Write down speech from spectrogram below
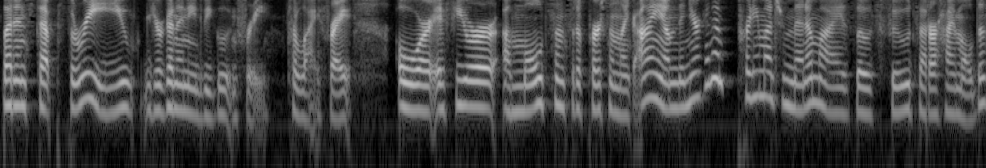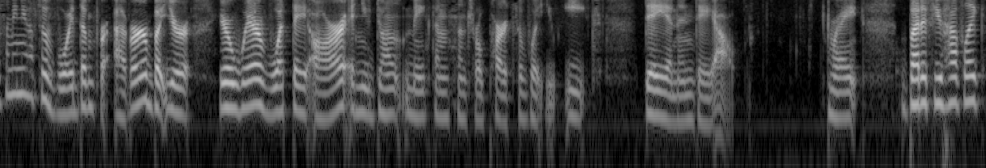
but in step three, you, you're going to need to be gluten free for life, right? Or if you're a mold sensitive person like I am, then you're going to pretty much minimize those foods that are high mold. Doesn't mean you have to avoid them forever, but you're you're aware of what they are and you don't make them central parts of what you eat day in and day out right? But if you have like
